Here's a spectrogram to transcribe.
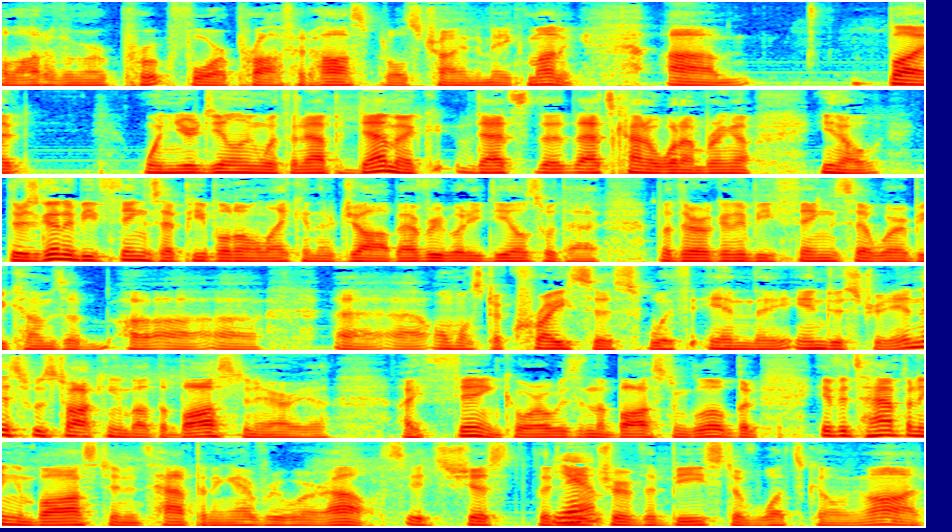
a lot of them are pro- for profit hospitals trying to make money. Um, but when you're dealing with an epidemic, that's the that's kind of what I'm bringing up. You know, there's going to be things that people don't like in their job. Everybody deals with that, but there are going to be things that where it becomes a, a, a, a, almost a crisis within the industry. And this was talking about the Boston area, I think, or it was in the Boston Globe. But if it's happening in Boston, it's happening everywhere else. It's just the Yep. nature of the beast of what's going on.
